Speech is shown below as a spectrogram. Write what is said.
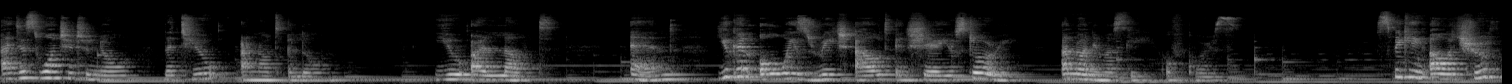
I just want you to know that you are not alone. You are loved. And you can always reach out and share your story, anonymously, of course. Speaking our truth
